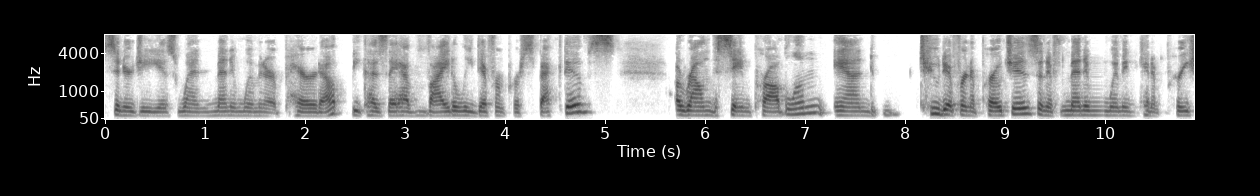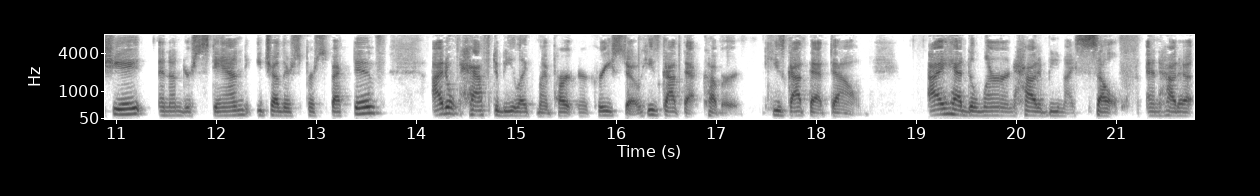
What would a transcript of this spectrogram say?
synergy is when men and women are paired up because they have vitally different perspectives around the same problem and two different approaches. And if men and women can appreciate and understand each other's perspective, I don't have to be like my partner, Christo. He's got that covered he's got that down. I had to learn how to be myself and how to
